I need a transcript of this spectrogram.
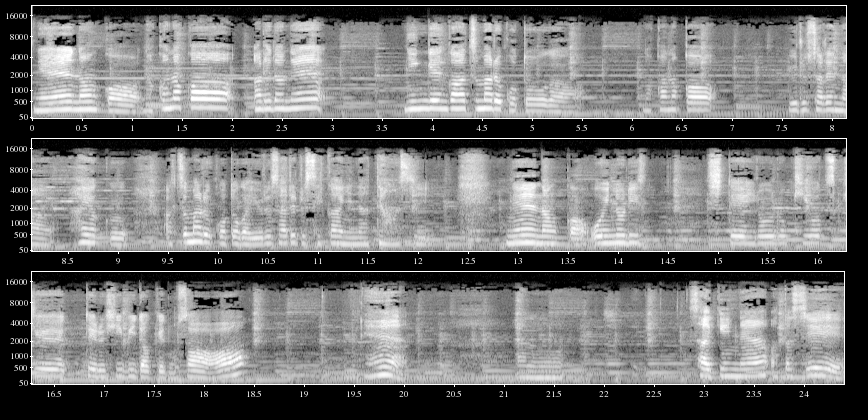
う。ねえ、なんか、なかなか、あれだね、人間が集まることが、なかなか許されない。早く集まることが許される世界になってほしい。ねえ、なんか、お祈りしていろいろ気をつけてる日々だけどさ、ねえ、あの、最近ね、私、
